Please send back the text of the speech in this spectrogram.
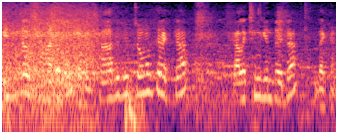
ডিজিটাল শাহজাদি দেখেন। শাহজাদির চমৎকার একটা কালেকশন কিন্তু এটা দেখেন।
